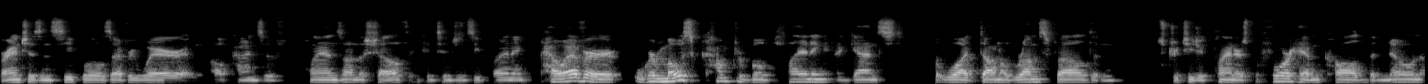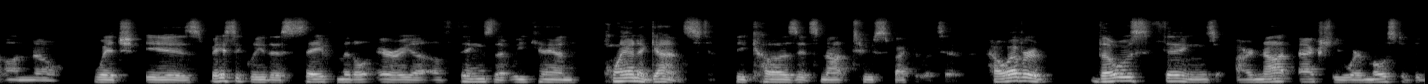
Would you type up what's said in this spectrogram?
Branches and sequels everywhere, and all kinds of plans on the shelf and contingency planning. However, we're most comfortable planning against what Donald Rumsfeld and strategic planners before him called the known unknown, which is basically this safe middle area of things that we can plan against because it's not too speculative. However, those things are not actually where most of the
